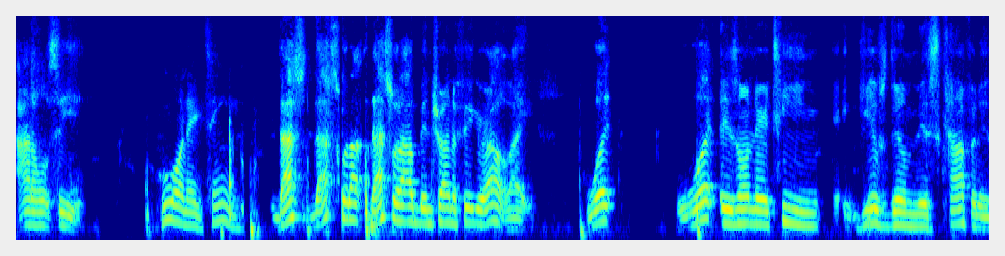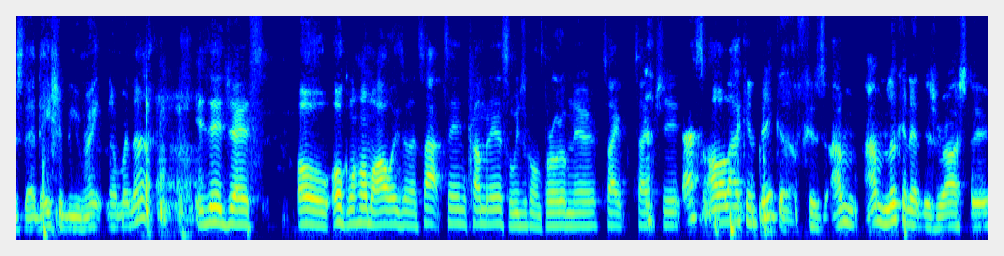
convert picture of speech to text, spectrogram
I don't see it. Who on 18? That's that's what I that's what I've been trying to figure out. Like what what is on their team gives them this confidence that they should be ranked number nine. Is it just oh Oklahoma always in the top ten coming in, so we're just gonna throw them there type type shit? That's all I can think of because I'm I'm looking at this roster.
